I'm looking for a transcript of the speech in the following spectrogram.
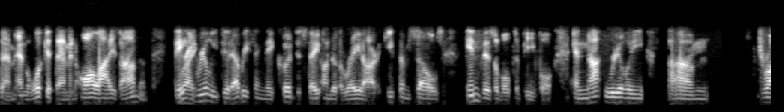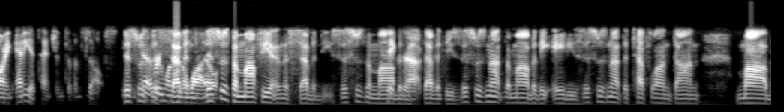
them and look at them and all eyes on them. They right. really did everything they could to stay under the radar, to keep themselves invisible to people and not really um drawing any attention to themselves. This was Every the seven, This was the mafia in the seventies. This was the mob exactly. in the seventies. This was not the mob of the eighties. This was not the Teflon Don mob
